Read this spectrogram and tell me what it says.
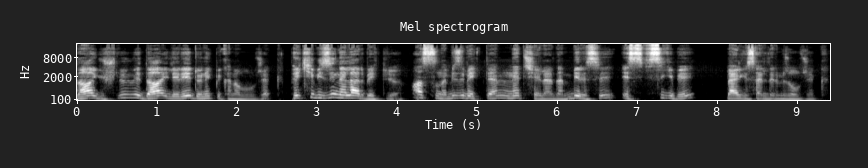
daha güçlü ve daha ileriye dönük bir kanal olacak. Peki bizi neler bekliyor? Aslında bizi bekleyen net şeylerden birisi eskisi gibi belgesellerimiz olacak.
